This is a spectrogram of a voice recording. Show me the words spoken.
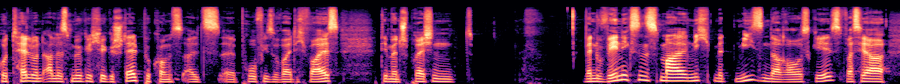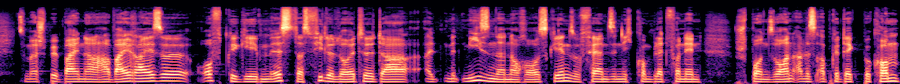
Hotel und alles Mögliche gestellt bekommst als äh, Profi, soweit ich weiß. Dementsprechend, wenn du wenigstens mal nicht mit Miesen da rausgehst, was ja zum Beispiel bei einer Hawaii-Reise oft gegeben ist, dass viele Leute da mit Miesen dann auch rausgehen, sofern sie nicht komplett von den Sponsoren alles abgedeckt bekommen.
